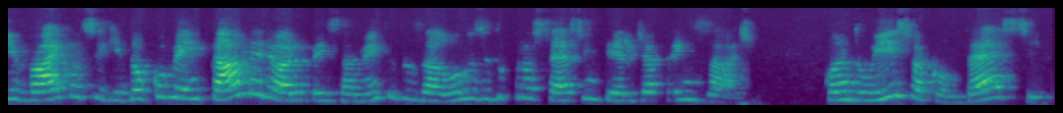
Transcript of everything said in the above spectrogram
e vai conseguir documentar melhor o pensamento dos alunos e do processo inteiro de aprendizagem. Quando isso acontece,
